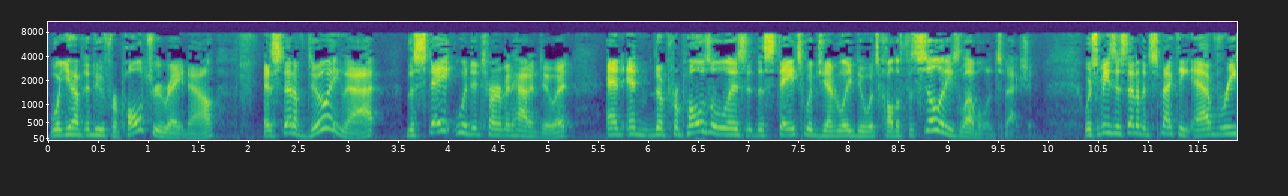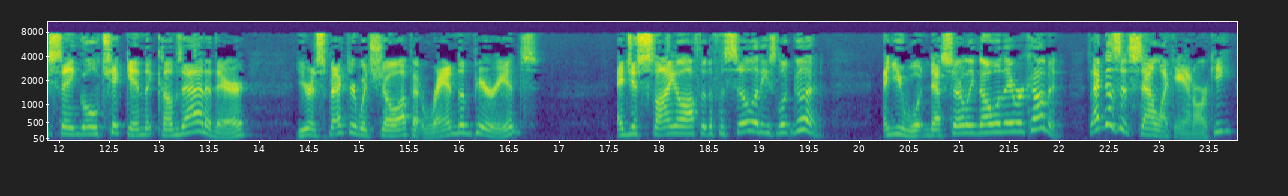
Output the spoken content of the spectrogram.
what you have to do for poultry right now. Instead of doing that, the state would determine how to do it, and and the proposal is that the states would generally do what's called a facilities level inspection, which means instead of inspecting every single chicken that comes out of there, your inspector would show up at random periods and just sign off that the facilities look good and you wouldn't necessarily know when they were coming. That doesn't sound like anarchy.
